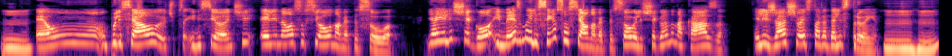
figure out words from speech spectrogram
Hum. É um, um policial, tipo, iniciante, ele não associou o nome à pessoa. E aí ele chegou, e mesmo ele sem associar o nome à pessoa, ele chegando na casa, ele já achou a história dela estranha. Uhum.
